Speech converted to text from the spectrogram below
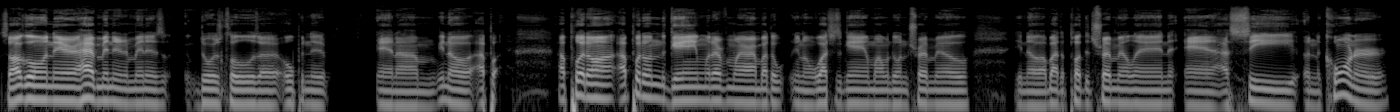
So I'll go in there. I haven't been in a minute. Doors closed. I open it, and um, you know, I put. I put on I put on the game, whatever my I'm about to you know watch this game. while I'm doing the treadmill, you know, I'm about to plug the treadmill in, and I see in the corner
